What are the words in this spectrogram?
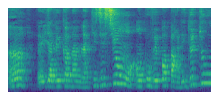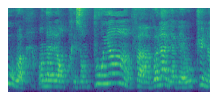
Hein. Il y avait quand même l'inquisition, on ne pouvait pas parler de tout, on allait en prison pour rien, enfin voilà, il n'y avait aucune...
